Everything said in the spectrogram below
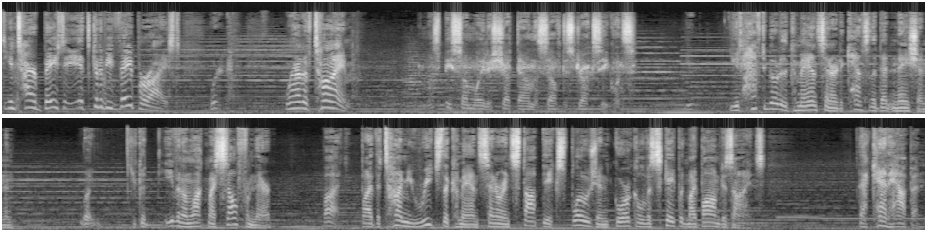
The entire base, it's gonna be vaporized. We're, we're out of time. There must be some way to shut down the self-destruct sequence. You'd have to go to the command center to cancel the detonation, and well, you could even unlock myself from there. But by the time you reach the command center and stop the explosion, Gorik will have escaped with my bomb designs. That can't happen.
